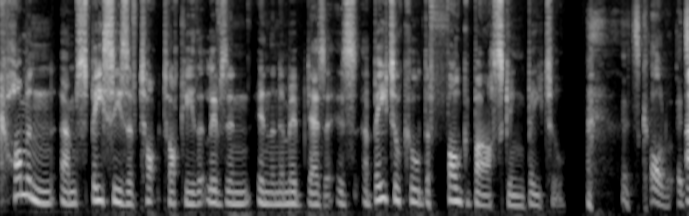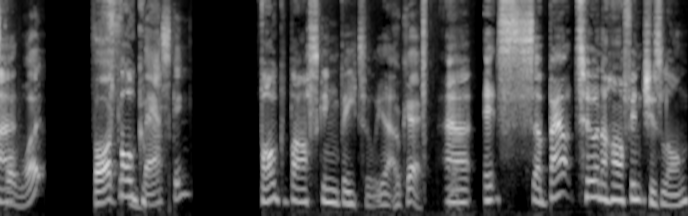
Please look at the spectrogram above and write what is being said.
common um, species of tok-tokkie that lives in, in the Namib Desert is a beetle called the fog basking beetle. It's called it's Uh, called what? Fog, fog- basking? Fog basking beetle, yeah. Okay. Uh, it's it's about two and a half inches long.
